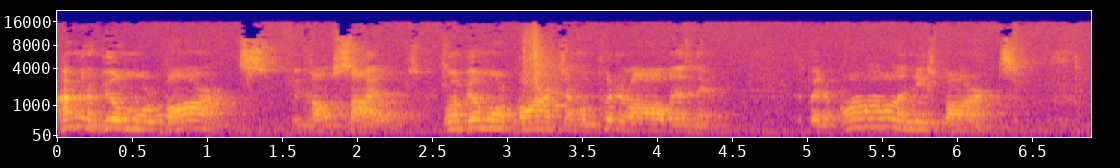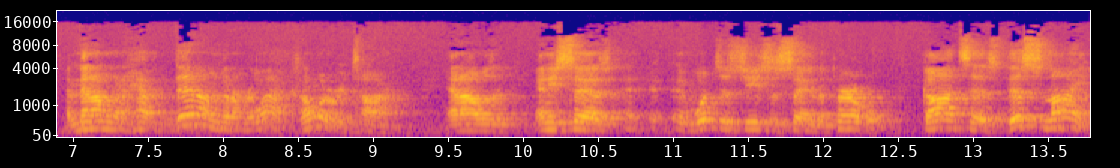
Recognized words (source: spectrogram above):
I'm going to build more barns. We call them silos. I'm going to build more barns. I'm going to put it all in there. Put it all in these barns. And then I'm going to have, then I'm going to relax. I'm going to retire. And I was, and he says, what does Jesus say in the parable? God says, this night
